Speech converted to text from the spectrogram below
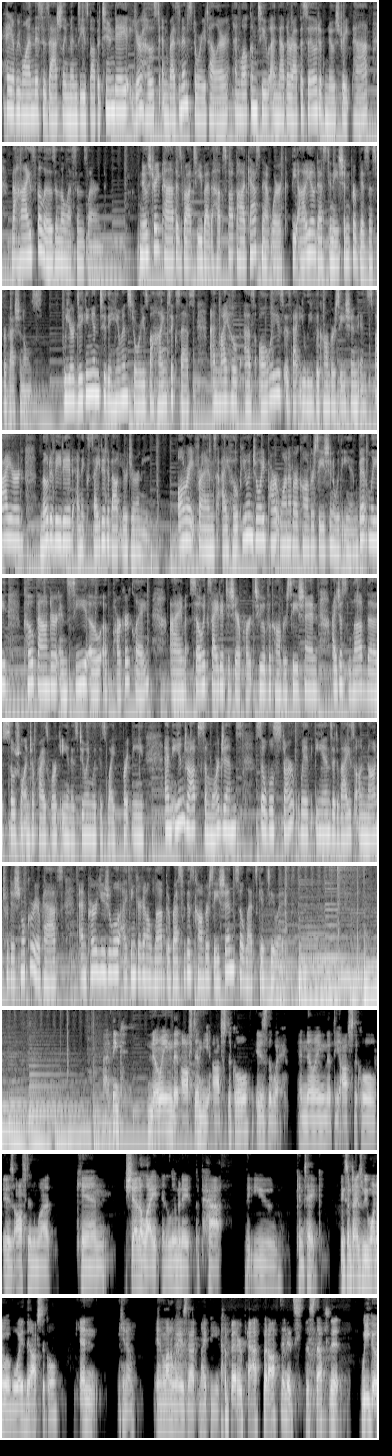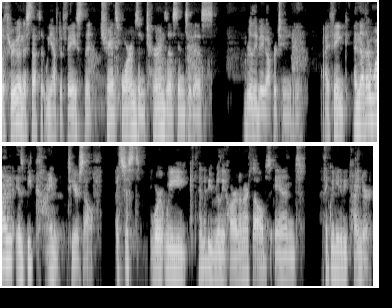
Hey everyone, this is Ashley Menzies Babatunde, your host and resident storyteller, and welcome to another episode of No Straight Path the highs, the lows, and the lessons learned. No Straight Path is brought to you by the HubSpot Podcast Network, the audio destination for business professionals. We are digging into the human stories behind success, and my hope, as always, is that you leave the conversation inspired, motivated, and excited about your journey. All right, friends, I hope you enjoyed part one of our conversation with Ian Bentley, co founder and CEO of Parker Clay. I'm so excited to share part two of the conversation. I just love the social enterprise work Ian is doing with his wife, Brittany. And Ian drops some more gems. So we'll start with Ian's advice on non traditional career paths. And per usual, I think you're going to love the rest of this conversation. So let's get to it. I think knowing that often the obstacle is the way and knowing that the obstacle is often what can shed a light and illuminate the path that you can take. I think sometimes we want to avoid the obstacle and, you know, in a lot of ways that might be a better path, but often it's the stuff that we go through and the stuff that we have to face that transforms and turns us into this really big opportunity. I think another one is be kind to yourself. It's just we're, we tend to be really hard on ourselves, and I think we need to be kinder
